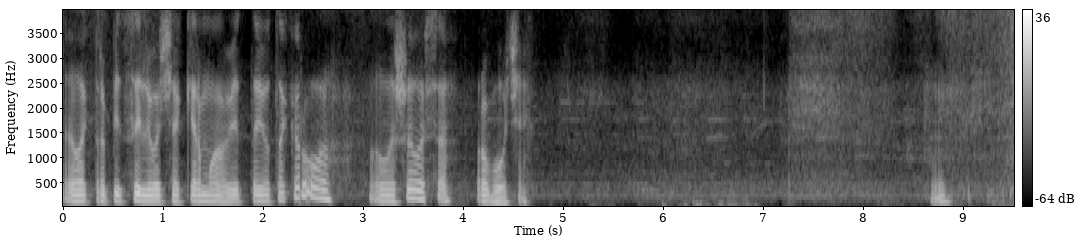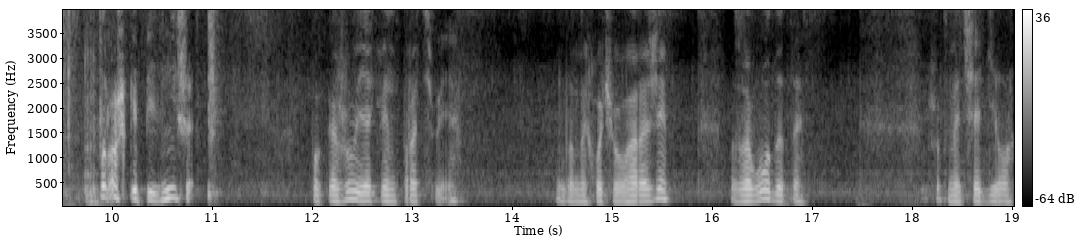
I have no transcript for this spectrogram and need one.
електропідсилювача керма від Toyota Corolla лишилися робочі. Трошки пізніше покажу, як він працює. Бо не хочу в гаражі заводити, щоб не чаділо.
